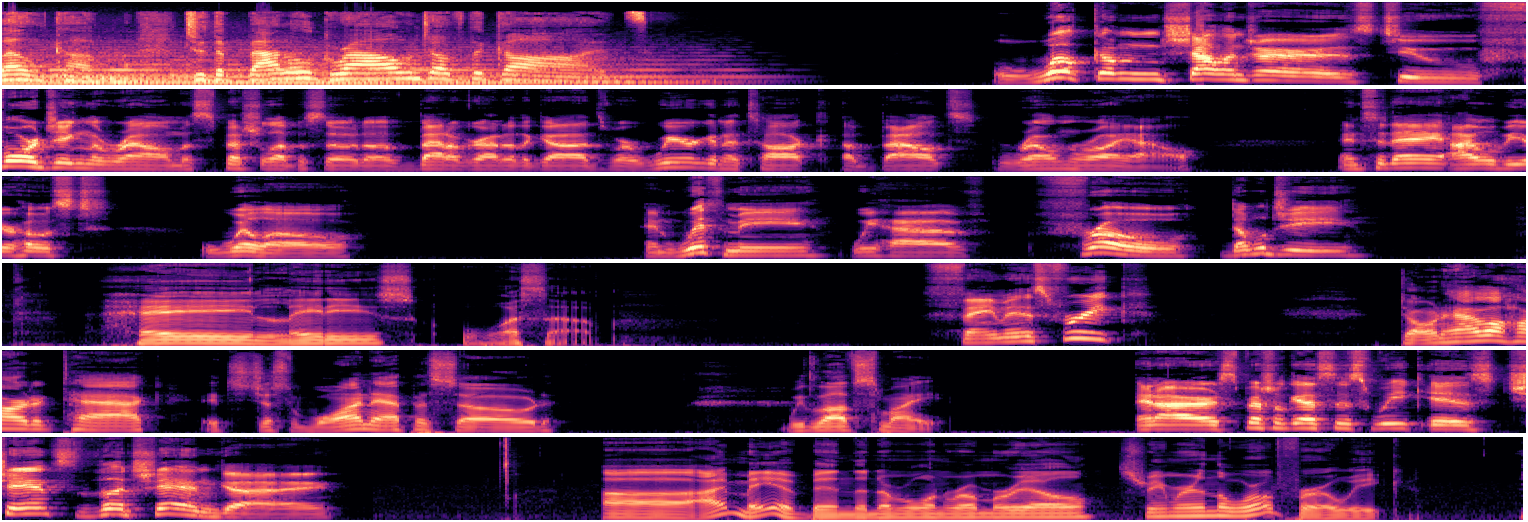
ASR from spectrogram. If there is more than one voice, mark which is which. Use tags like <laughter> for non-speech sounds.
Speaker 1: Welcome to the battleground of the gods.
Speaker 2: Welcome, challengers, to Forging the Realm, a special episode of Battleground of the Gods where we're going to talk about Realm Royale. And today I will be your host, Willow. And with me, we have Fro, Double G,
Speaker 3: Hey, ladies, what's up?
Speaker 2: Famous Freak,
Speaker 4: Don't have a heart attack. It's just one episode. We love Smite.
Speaker 2: and our special guest this week is Chance the Chan Guy.
Speaker 5: Uh, I may have been the number one Realm Royale streamer in the world for a week.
